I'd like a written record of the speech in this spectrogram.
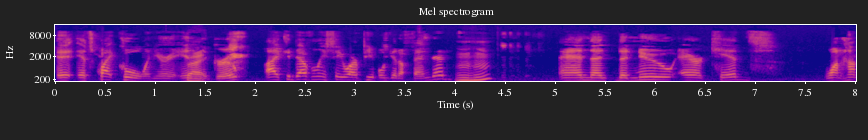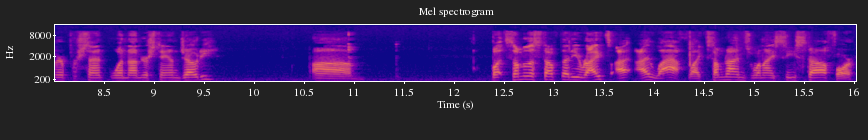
it, it's quite cool when you're in the group. I could definitely see where people get offended, mm-hmm. and then the new air kids, one hundred percent wouldn't understand Jody. Um, but some of the stuff that he writes, I, I laugh. Like sometimes when I see stuff or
